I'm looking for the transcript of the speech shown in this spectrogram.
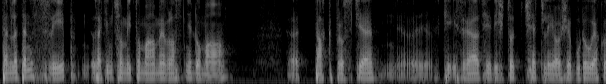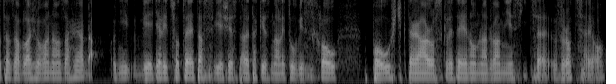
tenhle ten slib, zatímco my to máme vlastně doma, eh, tak prostě eh, ti Izraelci, když to četli, jo, že budou jako ta zavlažovaná zahrada, Oni věděli, co to je ta svěžest, ale taky znali tu vyschlou poušť, která rozkvete jenom na dva měsíce v roce. Jo?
